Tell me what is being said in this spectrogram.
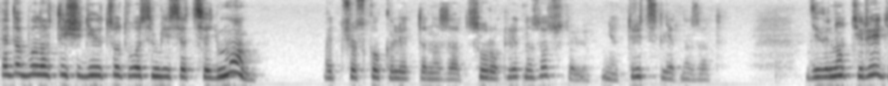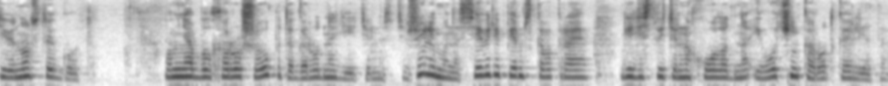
Это было в 1987 Это что, сколько лет-то назад? 40 лет назад, что ли? Нет, 30 лет назад. 90-90 год. У меня был хороший опыт огородной деятельности. Жили мы на севере Пермского края, где действительно холодно и очень короткое лето.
